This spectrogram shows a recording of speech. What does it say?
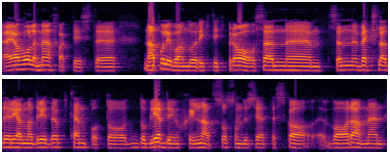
Jag håller med faktiskt. Eh, Napoli var ändå riktigt bra och sen, eh, sen växlade Real Madrid upp tempot och då blev det ju en skillnad så som du säger att det ska vara. Men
